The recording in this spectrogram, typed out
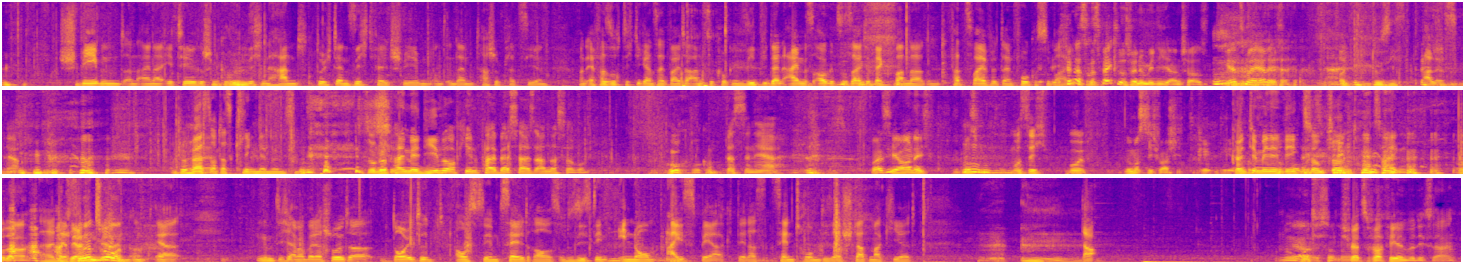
schwebend an einer ätherischen, grünlichen Hand durch dein Sichtfeld schweben und in deine Tasche platzieren. Und er versucht dich die ganze Zeit weiter anzugucken, sieht, wie dein eines Auge zur Seite wegwandert und verzweifelt deinen Fokus zu behalten. Ich finde das respektlos, wenn du mich nicht anschaust. Jetzt mal ehrlich. Und du siehst alles. Ja. Und du hörst auch das Klingen der Münzen. So gefallen mir Diebe auf jeden Fall besser als andersherum. Huch, wo kommt das denn her? Weiß ich auch nicht. Muss, muss ich wohl. Du musst dich waschen. Könnt ihr mir den Weg zum Firmenthron zeigen? Oder äh, der Firmenthron. Und er nimmt dich einmal bei der Schulter, deutet aus dem Zelt raus und du siehst den enormen Eisberg, der das Zentrum dieser Stadt markiert. Da. Nun ja, gut, schwer zu verfehlen, würde ich sagen.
